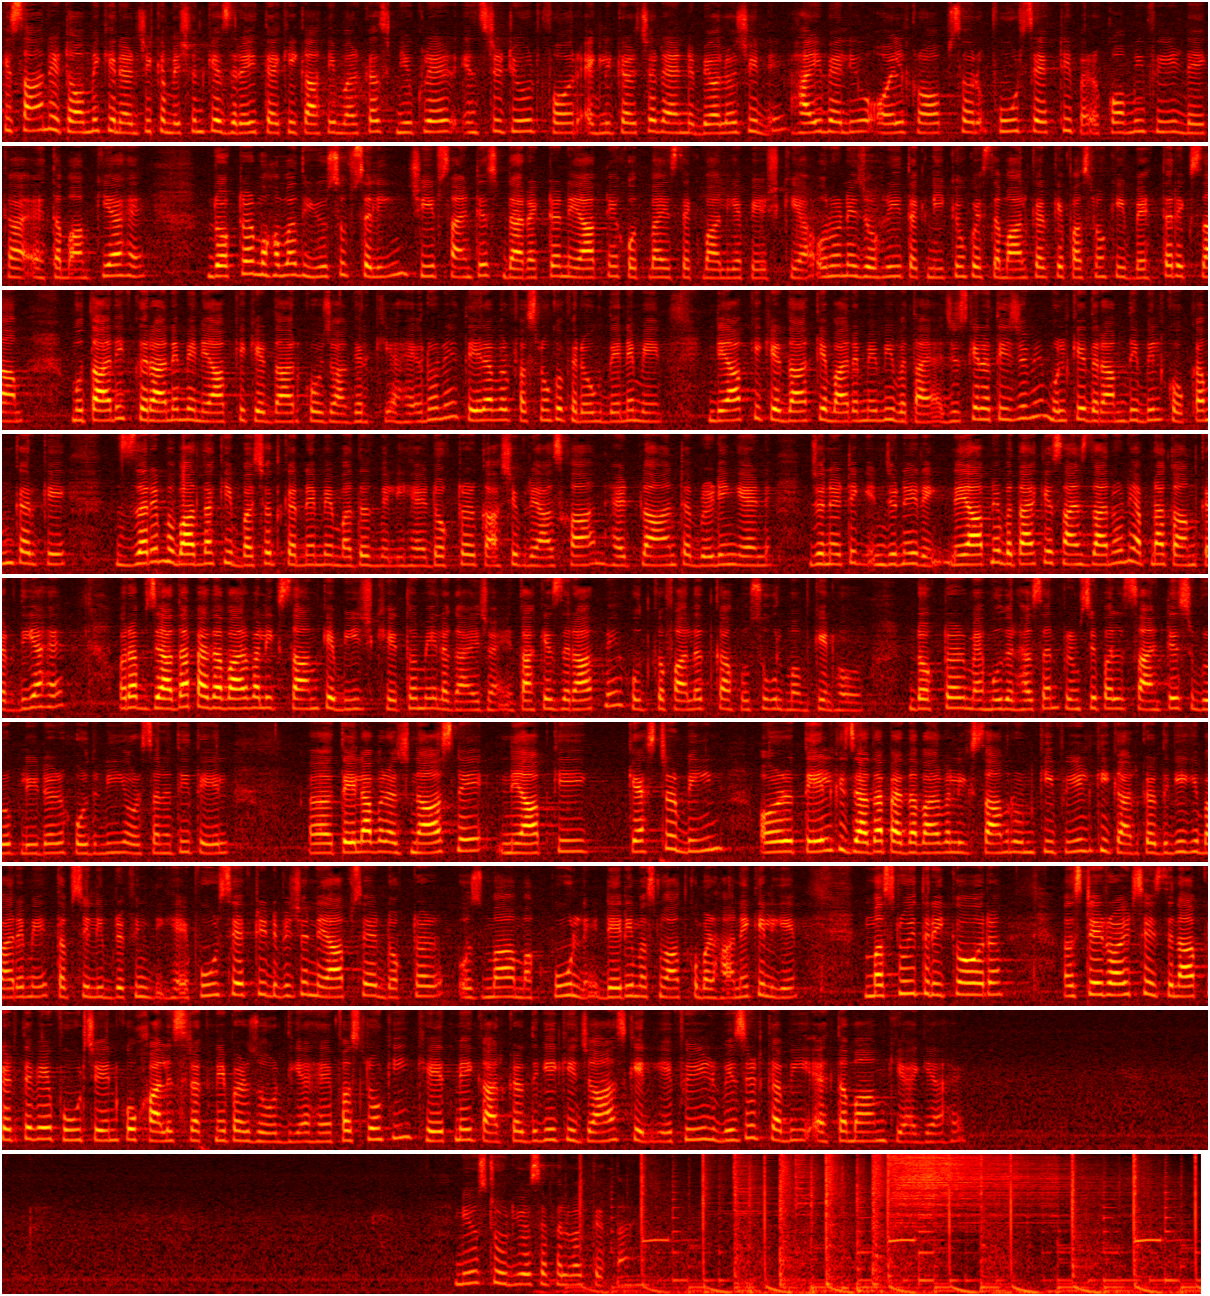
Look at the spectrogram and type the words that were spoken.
Pakistan atomic energy commission के ज़रिए तहकीकती मरकज़, nuclear institute for agriculture and biology ने हाई वैल्यू ऑयल क्रॉप्स और फ़ूड सेफ्टी पर कौमी फ़ील्ड डे का अहतमाम किया है। Doctor Mohammad Yusuf Salim, chief scientist, director ने आपने खुतबा इस्तबालिया पेश किया। उन्होंने जोहरी तकनीकों को इस्तेमाल करके फ़सलों की बेहतर इकसाम, मुतारफ़ कराने में न्याब के किरदार को उजागर किया है। उन्होंने तेरह फ़सलों को फ़रोग देने में न्याब के किरदार के बारे में भी बताया, जिसके नतीजे में मुल्क के दरामदी बिल को कम करके ज़र मुबादला की बचत करने में मदद मिली है। Doctor Kashif Riaz Khan, head plant, breeding and genetic engineering. ने आपने बताया कि साइंसदानों ने अपना काम कर दिया है और अब ज़्यादा पैदावार वाली इकसाम के बीज खेतों में लगाए जाएँ, ताकि ज़रात में खुद कफालत का हसूल मुमकिन हो। Doctor Mahmood Hasan, principal scientist group leader खुर्दनी और सनती तेल तेलावर अजनास ने न्याब की कैस्टर बीन और तेल की ज़्यादा पैदावार वाली इकसाम और उनकी फ़ील्ड की कारकर्दगी के बारे में तफसीली ब्रीफिंग दी है। फ़ूड सेफ्टी डिवीज़न नयाब से डॉक्टर उज़मा मकबूल ने डेयरी मसनूआत को बढ़ाने के लिए मसनू तरीक़ों और स्टेरॉइड से इजनाब करते हुए फ़ूड चेन को खालिश रखने पर ज़ोर दिया है। फ़सलों की खेत में कारकर्दगी की जाँच के लिए फ़ील्ड विज़िट का भी अहतमाम किया गया है। न्यूज़ स्टूडियो से फिल वक्त इतना है।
